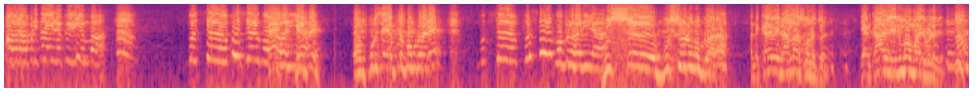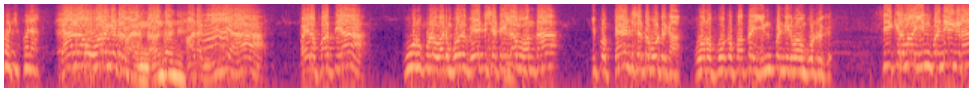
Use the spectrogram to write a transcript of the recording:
அவர் அப்படித்தான் என்ன பிரியுமா புஷ் புஷ் ஏய், கூப்பிடுவாரியா நிறுத்து. உன் புருஷன் எப்படி கூப்பிடுவாரு? புஷ் புஷ் கூப்பிடுவாரியா புஷ் புஷ்னு கூப்பிடுவாரா? அந்த கிழவி நல்லா சொல்ல சொல்லு. என் காதுல எருமோ மாதிரி விடுது பாட்டி போலாம் யாரா ஓரம் கட்டுறவன்? நான் தாங்க. அட நீயா? பையல பாத்தியா ஊருக்குள்ள வரும்போது வேட்டி சட்டை இல்லாம வந்தா இப்ப பேண்ட் சட்டை போட்டிருக்கான். போற போக்க பார்த்தா இன் பண்ணிருவான் போட்டிருக்கு. சீக்கிரமா இன் பண்ணிருங்கடா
